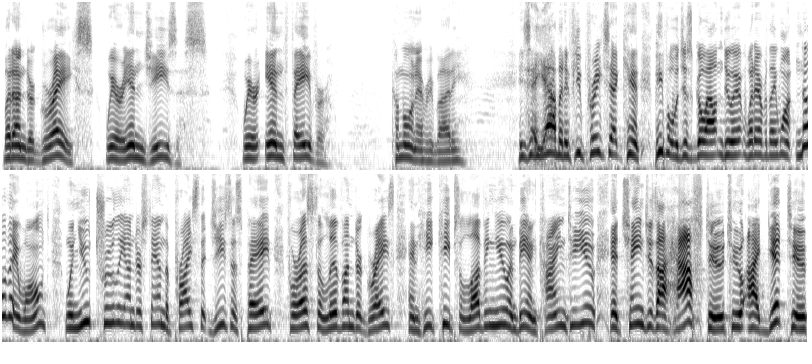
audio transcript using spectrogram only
But under grace, we're in Jesus, we're in favor. Come on, everybody. He say, Yeah, but if you preach that, Ken, people will just go out and do it whatever they want. No, they won't. When you truly understand the price that Jesus paid for us to live under grace and He keeps loving you and being kind to you, it changes I have to to I get to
